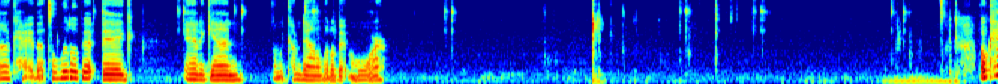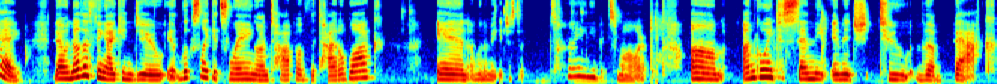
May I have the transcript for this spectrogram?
Okay, that's a little bit big. And again, let me come down a little bit more. Okay, now another thing I can do, it looks like it's laying on top of the title block, and I'm going to make it just a tiny bit smaller. Um, I'm going to send the image to the back.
